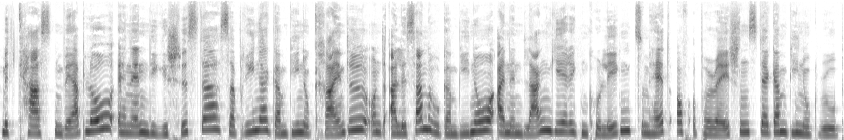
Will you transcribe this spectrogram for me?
Mit Carsten Werblow ernennen die Geschwister Sabrina Gambino Kreindl und Alessandro Gambino einen langjährigen Kollegen zum Head of Operations der Gambino Group.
